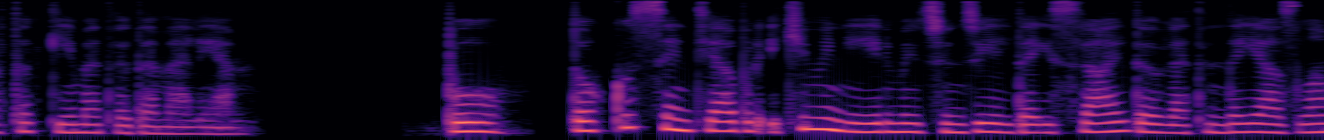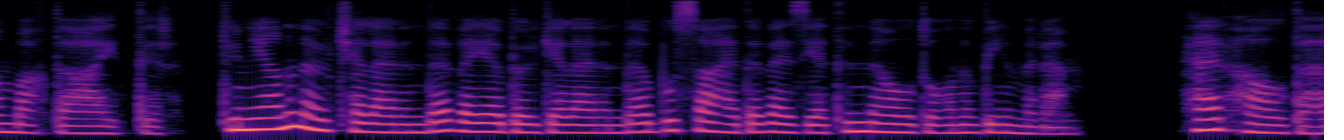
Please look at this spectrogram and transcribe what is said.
artıq qiymət ödəməliyəm. Bu 9 sentyabr 2023-cü ildə İsrail dövlətində yazılan vaxta aiddir. Dünyanın ölkələrində və ya bölgələrində bu sahədə vəziyyətin nə olduğunu bilmirəm. Hər halda,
